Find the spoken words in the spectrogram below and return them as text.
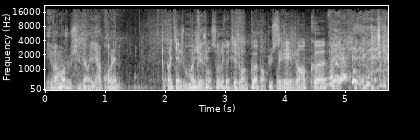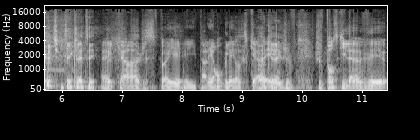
Et vraiment, je me suis dit, non, il y a un problème. Toi, tu as- moi, j'ai joué en solo, toi, tu as joué en coop en plus. Moi, j'ai joué en coop avec, Est-ce que tu t'es éclaté avec un, je sais pas, il, il parlait anglais en tout cas, et je, je pense qu'il avait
